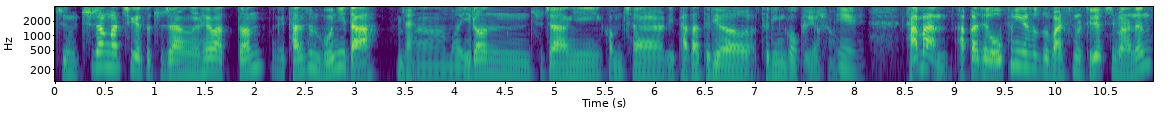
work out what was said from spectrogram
지금 추 장관 측에서 주장을 해왔던 단순 문의다. 네. 어, 뭐 이런 주장이 검찰이 받아들여 드린 거고요. 그렇죠. 예. 다만 아까 제가 오프닝에서도 말씀을 드렸지만은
